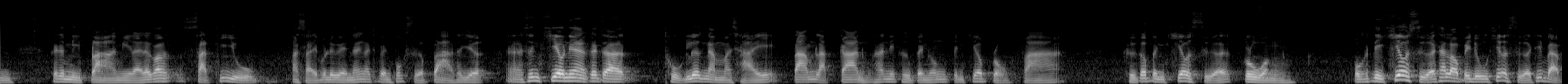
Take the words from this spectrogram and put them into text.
น ก็จะมีปลา มีอะไร แล้วก็สัตว์ที่อยู่อาศัยบริเวณนั้นก็จะเป็นพวกเสือปลาซะเยอะ ซึ่งเขี้ยวเนี่ยก็จะถูกเลือกนำมาใช้ตามหลักการของท่านนี่คือเป็นต้องเป็นเขี้ยวโปร่งฟ้า คือก็เป็นเขี้ยวเสือกลวง ปกติเขี้ยวเสือถ้าเราไปดูเขี้ยวเสือที่แบบ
